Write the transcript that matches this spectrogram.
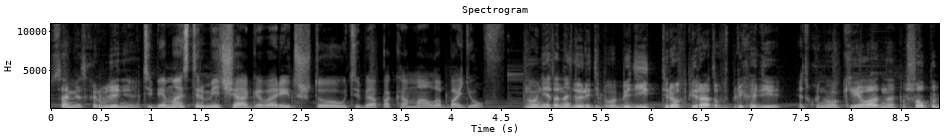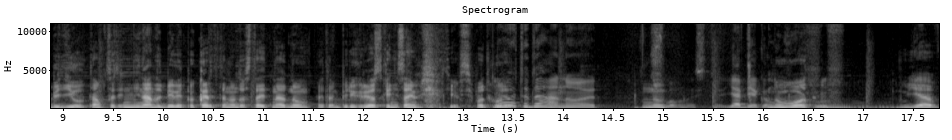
сами оскорбления. Тебе мастер меча говорит, что у тебя пока мало боев. Ну нет, она говорит, типа, победи трех пиратов и приходи. Я такой, ну окей, ладно, пошел победил. Там, кстати, не надо бегать по карте, там надо встать на одном этом перекрестке, они сами все, все подходят. Ну это да, но это ну, условность. Я бегал. Ну вот, я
